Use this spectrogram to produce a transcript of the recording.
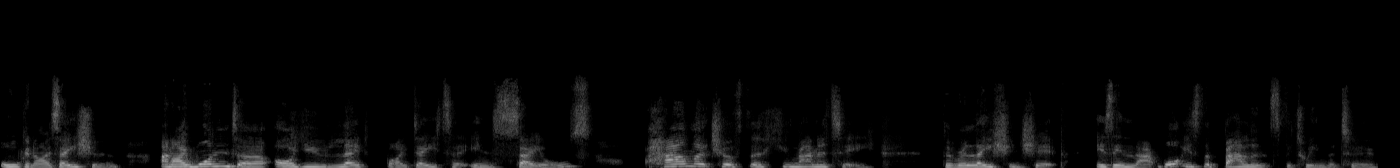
organization and i wonder are you led by data in sales? How much of the humanity the relationship is in that? What is the balance between the two?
